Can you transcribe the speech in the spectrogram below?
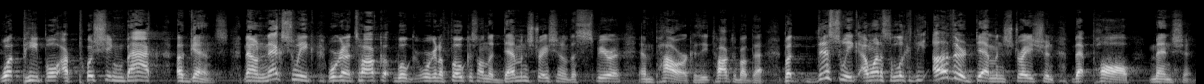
what people are pushing back against. Now, next week, we're going to talk, we're going to focus on the demonstration of the Spirit and power, because he talked about that. But this week, I want us to look at the other demonstration that Paul mentioned.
